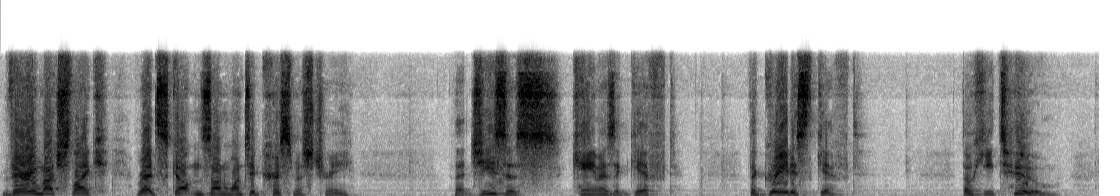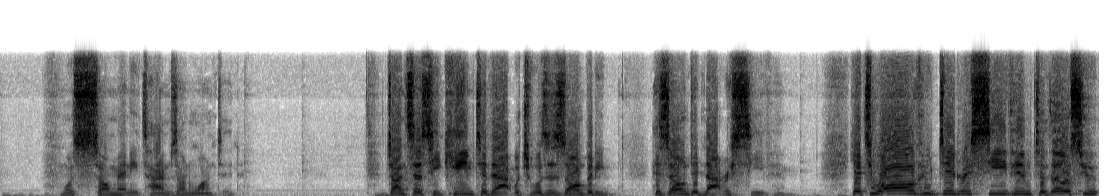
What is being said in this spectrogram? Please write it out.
very much like Red Skelton's unwanted Christmas tree, that Jesus came as a gift, the greatest gift, though he too was so many times unwanted. John says he came to that which was his own, but he, his own did not receive him. Yet to all who did receive him, to those who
